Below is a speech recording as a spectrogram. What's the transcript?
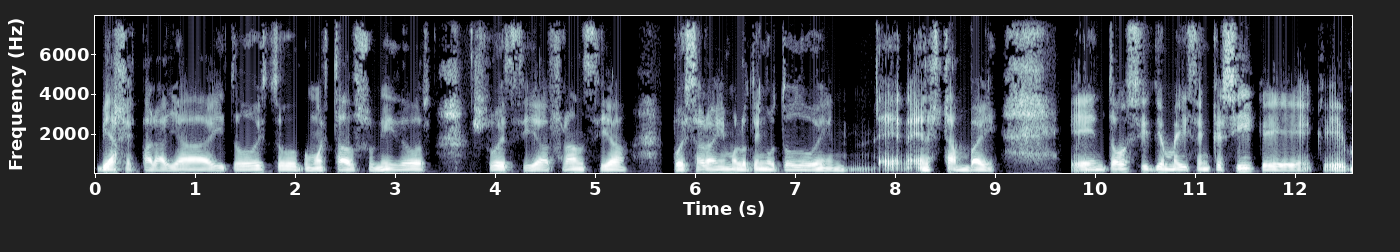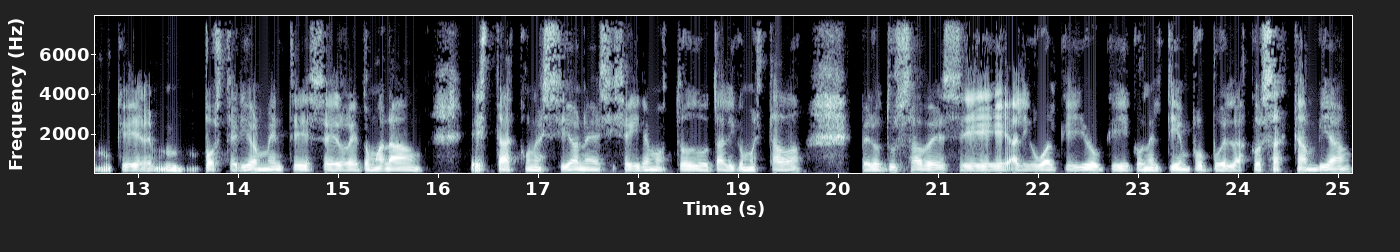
viajes para allá y todo esto como Estados Unidos, Suecia, Francia, pues ahora mismo lo tengo todo en, en, en stand-by. En todos sitios me dicen que sí, que, que, posteriormente se retomarán estas conexiones y seguiremos todo tal y como estaba. Pero tú sabes, eh, al igual que yo, que con el tiempo pues las cosas cambian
